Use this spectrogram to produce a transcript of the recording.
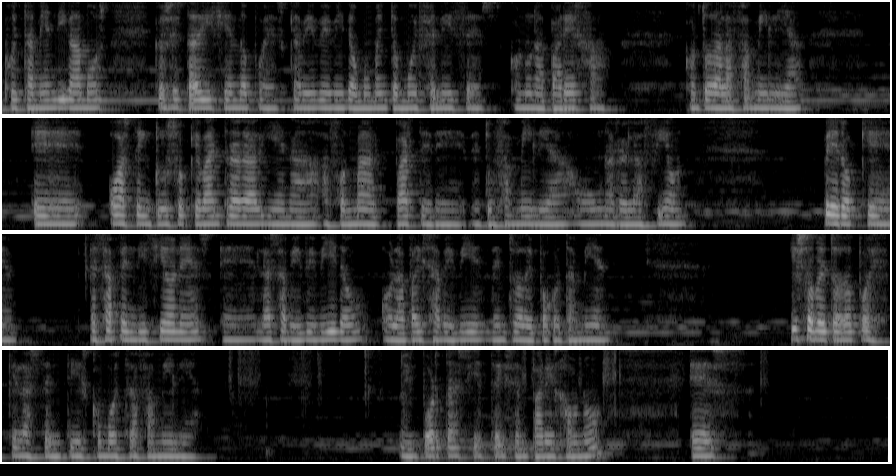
pues también digamos que os está diciendo pues que habéis vivido momentos muy felices con una pareja, con toda la familia, eh, o hasta incluso que va a entrar alguien a, formar parte de, tu familia o una relación, pero que esas bendiciones eh, las habéis vivido o las vais a vivir dentro de poco también. Y sobre todo pues que las sentís con vuestra familia no importa si estáis en pareja o no, es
